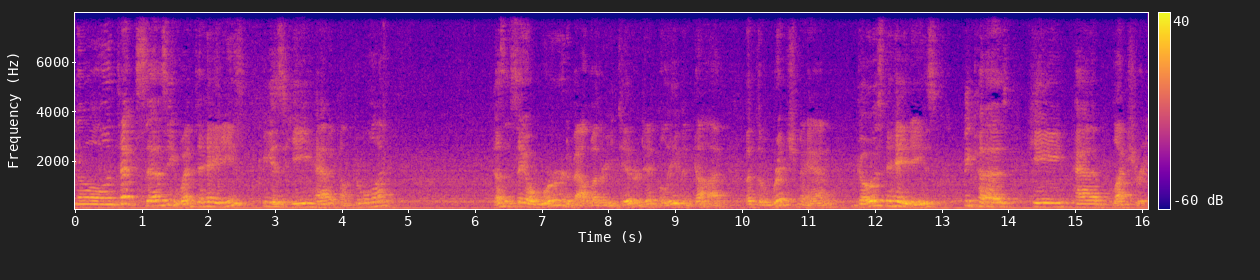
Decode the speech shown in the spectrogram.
No, the text says he went to Hades because he had a comfortable life. Doesn't say a word about whether he did or didn't believe in God, but the rich man goes to Hades because he had luxury.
